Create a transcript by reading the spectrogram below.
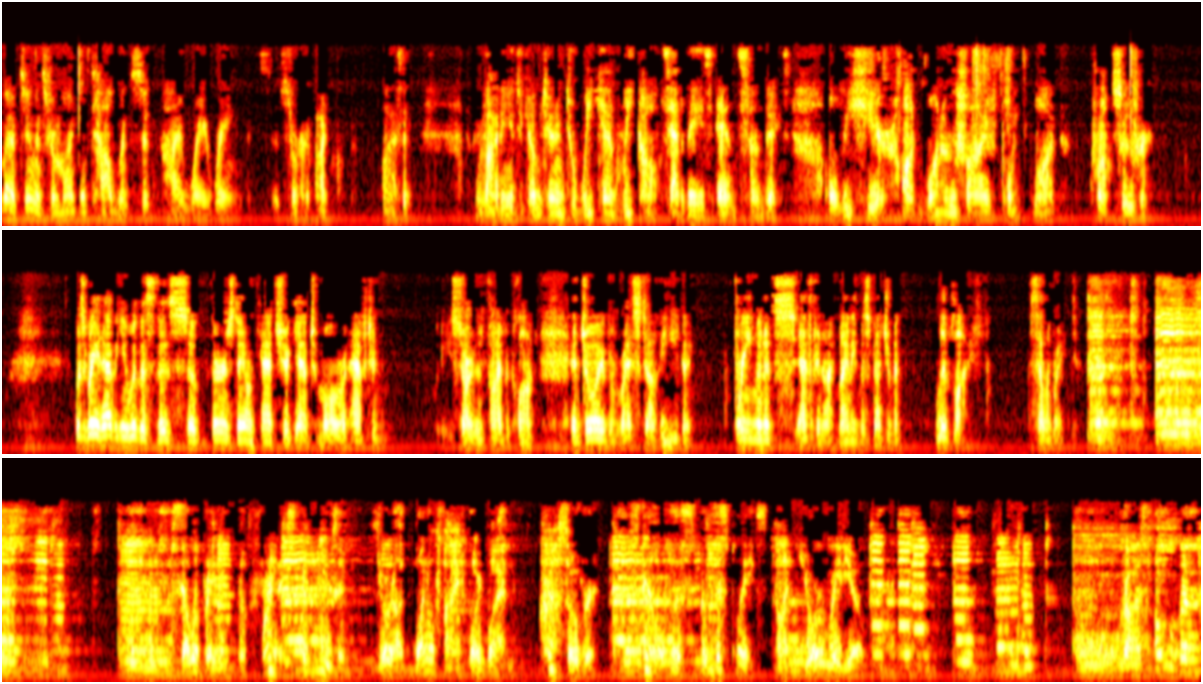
that tune. It's from Michael Tomlinson, Highway Ring. It's a certified classic. Inviting you to come tune into Weekend Recall, Saturdays and Sundays, only here on 105.1 Crossover. It was great having you with us this uh, Thursday. I'll catch you again tomorrow afternoon. We start at 5 o'clock. Enjoy the rest of the evening. Three minutes after nine. My name is Benjamin. Live life. Celebrate. Celebrating the finest in music. You're on 105.1 Crossover. Still the smoothest place on your radio. Crossover.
